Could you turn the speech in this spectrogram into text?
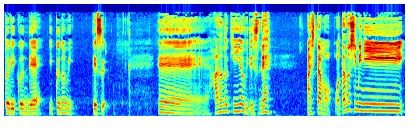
取り組んでいくのみです。えー、花の金曜日ですね。明日もお楽しみに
